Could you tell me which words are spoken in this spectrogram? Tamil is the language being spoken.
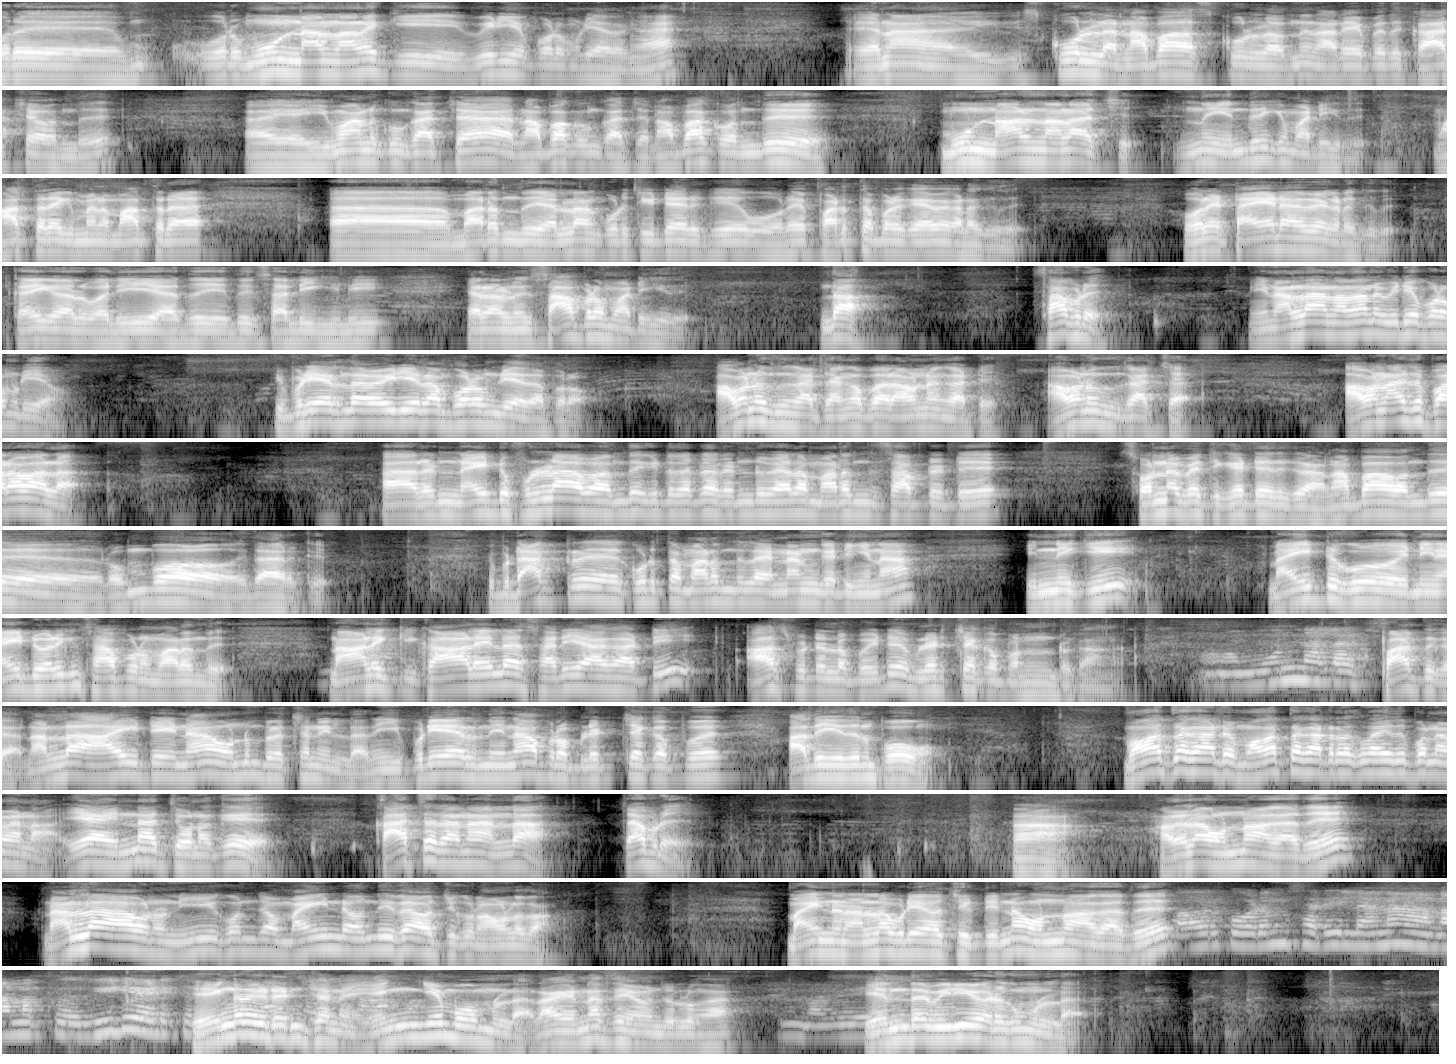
ஒரு ஒரு மூணு நாலு நாளைக்கு வீடியோ போட முடியாதுங்க. ஏன்னா ஸ்கூலில் நபா ஸ்கூலில் வந்து நிறைய பேருக்கு காய்ச்சல் வந்து இமானுக்கும் காய்ச்சா நபாக்கும் காய்ச்சல் நபாக்கு வந்து மூணு நாலு நாளாக ஆச்சு. இன்னும் எந்திரிக்க மாட்டேங்குது. மாத்திரைக்கு மேலே மாத்திரை மருந்து எல்லாம் குடிச்சிக்கிட்டே இருக்குது ஒரே படுத்த படுக்கையாகவே கிடக்குது. ஒரே டயர்டாகவே கிடக்குது. கை கால் வலி அது இது சளி கிளி எல்லாம் சாப்பிட மாட்டேங்குது. இந்தா சாப்பிடு. நீ நல்லா இருந்தால் தானே வீடியோ போட முடியும். இப்படியே இருந்தால் வீடியோலாம் போட முடியாது அப்புறம். அவனுக்கும் காய்ச்ச அங்கே பாரு அவனும் காட்டு. அவனுக்கும் காய்ச்ச அவனாச்சும் பரவாயில்ல. ரெண்டு நைட்டு ஃபுல்லாக வந்து கிட்டத்தட்ட ரெண்டு வேளை மருந்து சாப்பிட்டுட்டு சொன்ன பேச்சு கேட்டு இருக்கிறான். நபா வந்து ரொம்ப இதாக இருக்குது இப்போ டாக்டர் கொடுத்த மருந்தில் என்னன்னு கேட்டிங்கன்னா இன்றைக்கி நைட்டு இன்னைக்கு நைட்டு வரைக்கும் சாப்பிடணும் மருந்து. நாளைக்கு காலையில் சரியாகாட்டி ஹாஸ்பிட்டலில் போயிட்டு ப்ளட் செக்கப் பண்ணிட்டுருக்காங்க பார்த்துக்க நல்லா ஆகிட்டேன்னா ஒன்றும் பிரச்சனை இல்லை. நீ இப்படியே இருந்தீங்கன்னா அப்புறம் பிளட் செக்கப்பு அது இதுன்னு போகும். முகத்தை காட்டு முகத்தை காட்டுறதுக்குலாம் இது பண்ண வேணாம். ஏன் என்னாச்சு உனக்கு? காய்ச்சல் தானே இல்லை? சாப்பிடு. ஆ அதெல்லாம் ஒன்றும் ஆகாது. நல்லா ஆகணும். நீ கொஞ்சம் மைண்டை வந்து இதாக வச்சுக்கணும் அவ்வளோதான் மைண்டை நல்லபடியாக வச்சுக்கிட்டீங்கன்னா ஒன்றும் ஆகாது. அவருக்கு உடம்பு சரியில்லைன்னா நமக்கு வீடியோ எடுக்க எங்களுக்கு டென்ஷனு எங்கேயும் போக முடியல. நான் என்ன செய்வேன் சொல்லுங்கள் எந்த வீடியோ எடுக்க முடியல.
